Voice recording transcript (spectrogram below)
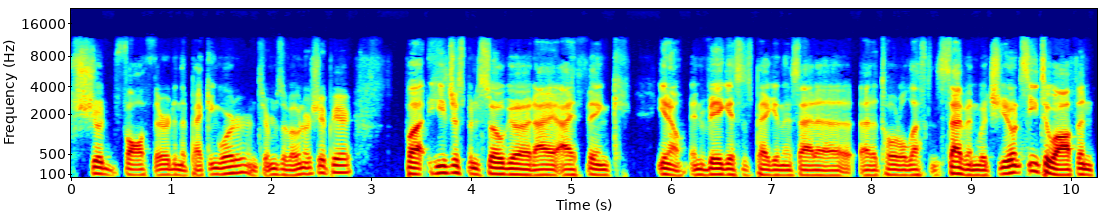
should fall third in the pecking order in terms of ownership here. But he's just been so good. I, I think you know, and Vegas is pegging this at a at a total less than seven, which you don't see too often.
